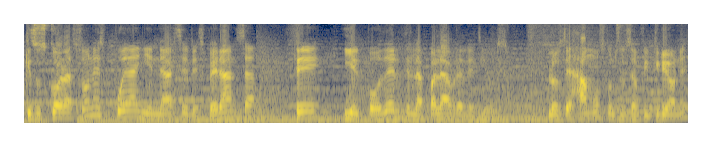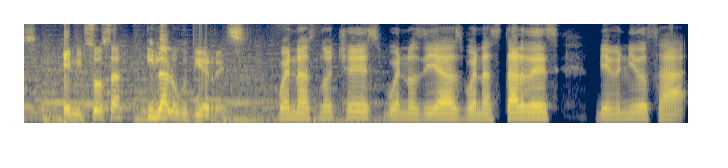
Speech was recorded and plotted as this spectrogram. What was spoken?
Que sus corazones puedan llenarse de esperanza, fe y el poder de la palabra de Dios. Los dejamos con sus anfitriones, Emil Sosa y Lalo Gutiérrez. Buenas noches, buenos días, buenas tardes. Bienvenidos a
